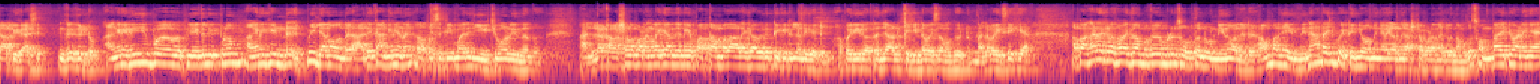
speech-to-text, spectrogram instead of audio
കാപ്പി കാശ് നിങ്ങൾക്ക് കിട്ടും. അങ്ങനെയാണ് ഈ ഫീൽഡിൽ ഇപ്പോഴും അങ്ങനെയൊക്കെ ഉണ്ട്. ഇപ്പം ഇല്ലാന്ന് തോന്നുന്നുണ്ട്. ആദ്യമൊക്കെ അങ്ങനെയാണ് റെപ്രസെന്റേറ്റീവ്മാർ ജീവിച്ചുകൊണ്ടിരുന്നത്. നല്ല കളക്ഷനുള്ള പടങ്ങളൊക്കെ ആണെന്നുണ്ടെങ്കിൽ പത്ത് അമ്പത് ആളെയൊക്കെ അവർ ടിക്കറ്റിലാണ് കയറ്റും അപ്പോൾ ഒരു ഇരുപത്തഞ്ച് ആൾ ടിക്കറ്റിന്റെ പൈസ നമുക്ക് കിട്ടും. നല്ല പൈസയൊക്കെയാണ് അപ്പോൾ അങ്ങനെ നിൽക്കുന്ന സമയത്ത് നമുക്ക് നമ്മുടെ ഒരു സുഹൃത്തുണ്ട് ഉണ്ണി എന്ന് പറഞ്ഞിട്ട്. അവൻ പറഞ്ഞു എന്തിനാണ്ടാ ഈ പെട്ടിഞ്ച് വന്ന് ഇങ്ങനെ കിടന്ന് കഷ്ടപ്പെടാൻ നിൽക്കുന്നത് നമുക്ക് സ്വന്തമായിട്ട് വേണമെങ്കിൽ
